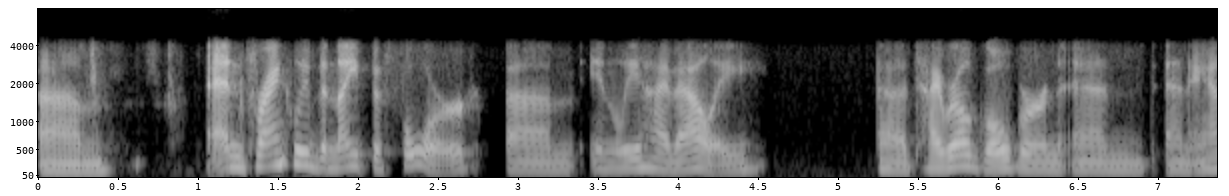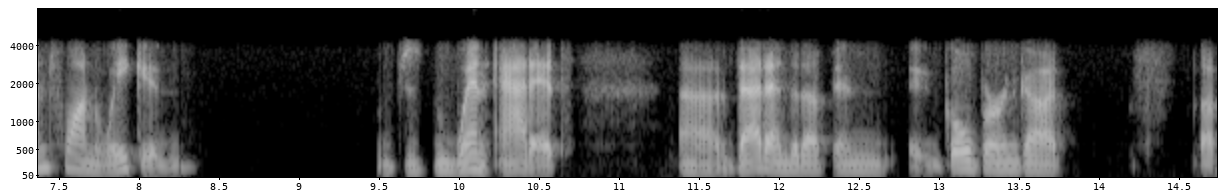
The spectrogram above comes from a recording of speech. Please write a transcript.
Um, and frankly, the night before um, in Lehigh Valley, uh, Tyrell Goulbourne and, and Antoine Waked just went at it. Uh, that ended up in Goulbourne got uh,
